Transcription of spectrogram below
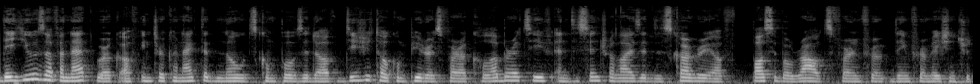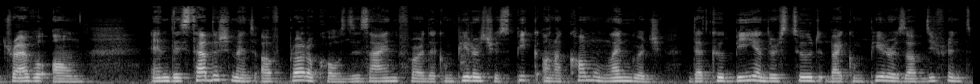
The use of a network of interconnected nodes composed of digital computers for a collaborative and decentralized discovery of possible routes for the information to travel on and the establishment of protocols designed for the computer to speak on a common language that could be understood by computers of different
